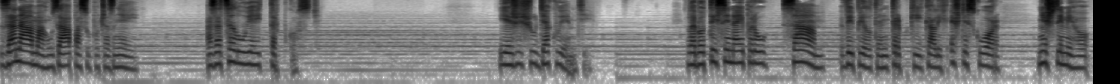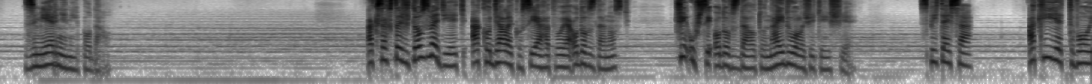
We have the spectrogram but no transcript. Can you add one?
za námahu zápasu počas nej a za celú jej trpkosť. Ježišu, ďakujem ti, lebo ty si najprv sám vypil ten trpký kalich ešte skôr, než si mi ho zmiernený podal. Ak sa chceš dozvedieť, ako ďaleko siaha tvoja odovzdanosť, či už si odovzdal to najdôležitejšie, spýtaj sa, aký je tvoj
